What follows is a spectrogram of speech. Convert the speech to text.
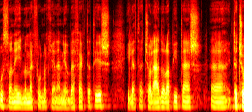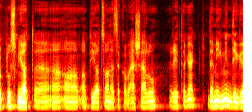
24-ben meg fognak jelenni a befektetés, illetve családalapítás, itt a csak plusz miatt a, a, a piacon ezek a vásárló rétegek, de még mindig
